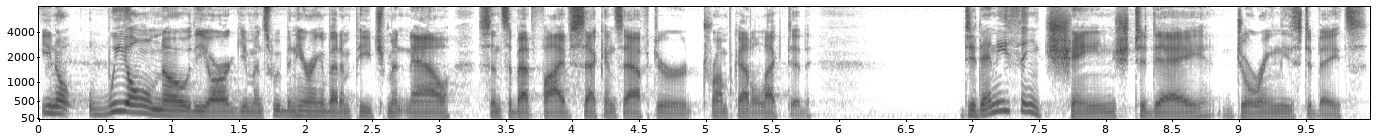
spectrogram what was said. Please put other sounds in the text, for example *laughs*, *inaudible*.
You know, we all know the arguments. We've been hearing about impeachment now since about five seconds after Trump got elected. Did anything change today during these debates?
